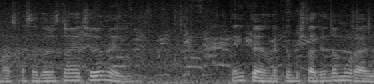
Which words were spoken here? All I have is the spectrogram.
Mas os caçadores estão aí atirando nele. Tentando, né? Porque o bicho tá dentro da muralha.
